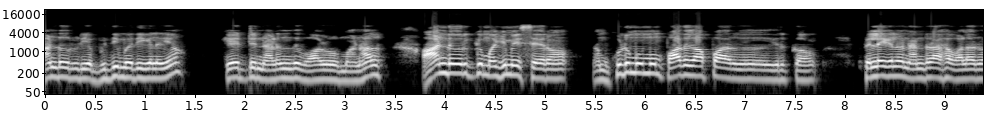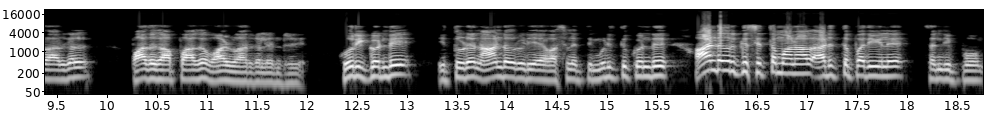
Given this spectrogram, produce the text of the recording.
ஆண்டவருடைய புத்திமதிகளையும் கேட்டு நடந்து வாழ்வோமானால் ஆண்டவருக்கு மகிமை சேரும். நம் குடும்பமும் பாதுகாப்பாக இருக்கும். பிள்ளைகளும் நன்றாக வளர்வார்கள் பாதுகாப்பாக வாழ்வார்கள் என்று கூறிக்கொண்டு இத்துடன் ஆண்டவருடைய வசனத்தை முடித்துக்கொண்டு ஆண்டவருக்கு சித்தமானால் அடுத்த பதிவிலே சந்திப்போம்.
